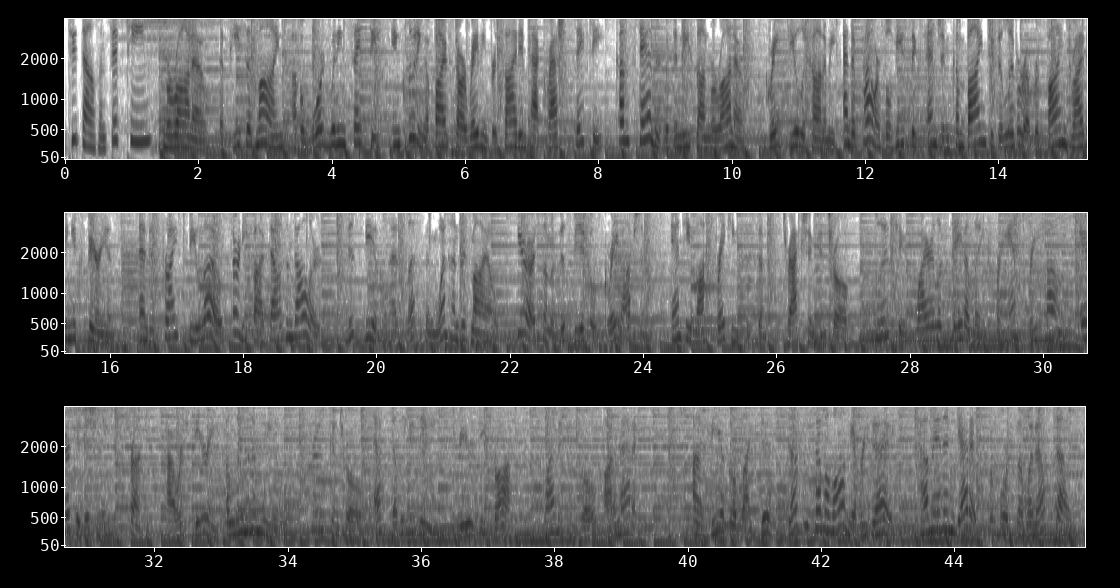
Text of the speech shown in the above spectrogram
2015 Murano. The peace of mind of award-winning safety, including a five-star rating for side impact crash safety, comes standard with the Nissan Murano. Great fuel economy and a powerful V6 engine combine to deliver a refined driving experience and is priced below $35,000. This vehicle has less than 100 miles. Here are some of this vehicle's great options. Anti-lock braking system, traction control, Bluetooth wireless data link for hands-free phone, air conditioning, front, power steering, aluminum wheels, cruise control, FWD, rear defrost, climate control automatic. A vehicle like this doesn't come along every day. Come in and get it before someone else does.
